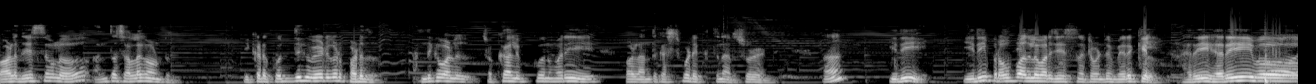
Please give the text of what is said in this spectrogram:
వాళ్ళ దేశంలో అంత చల్లగా ఉంటుంది. ఇక్కడ కొద్దిగా వేడి కూడా పడదు. అందుకే వాళ్ళు చొక్కాలు ఇప్పుకొని మరి వాళ్ళు అంత కష్టపడి ఎక్కుతున్నారు. చూడండి. ఇది ఇది ప్రభుపాదుల వారు చేసినటువంటి మెరకిల్. హరి హరి ఓ.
